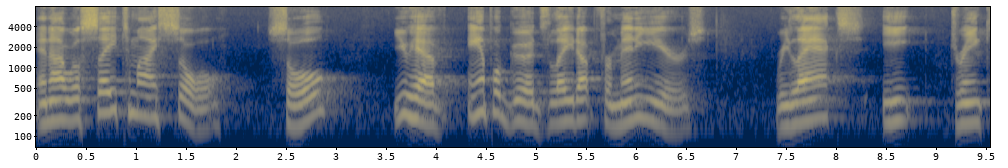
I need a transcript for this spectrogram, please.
And I will say to my soul, Soul, you have ample goods laid up for many years. Relax, eat, drink,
